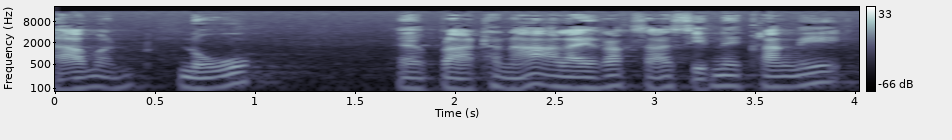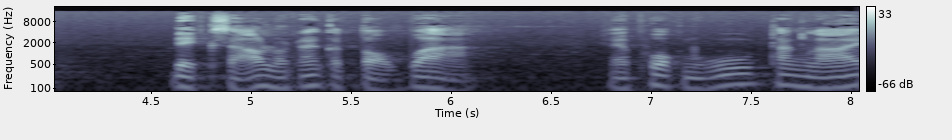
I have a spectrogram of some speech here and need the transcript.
ถามว่าหนูปรารถนาอะไรรักษาศีลในครั้งนี้ เด็กสาวเหล่านั้นก็ตอบว่าพวกหนูทั้งหลาย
